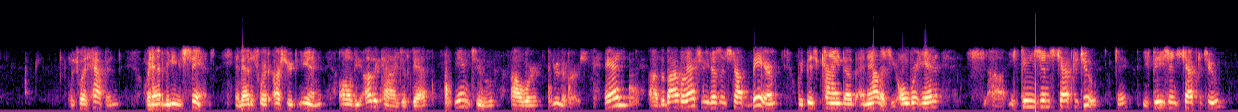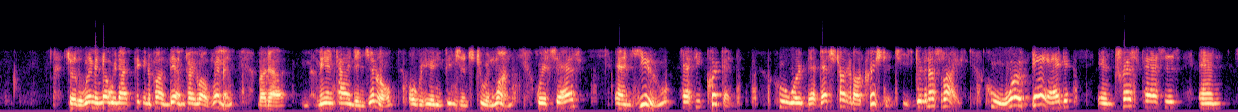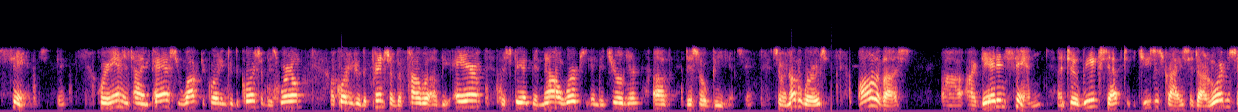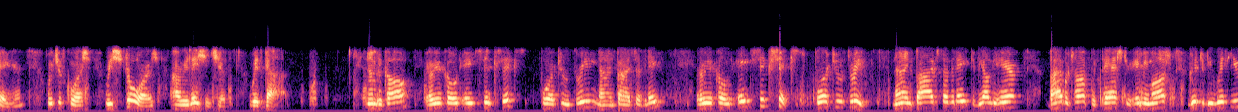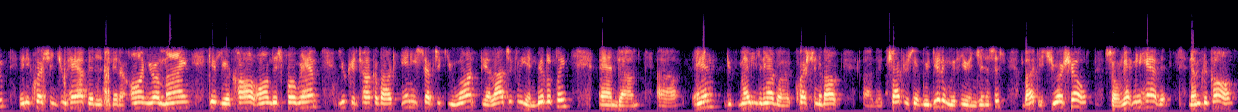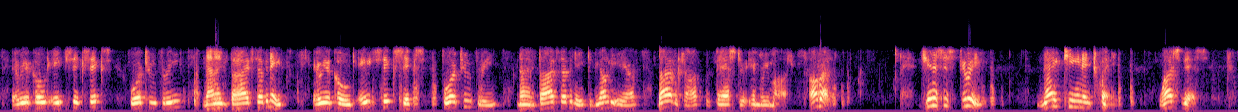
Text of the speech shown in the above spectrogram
was what happened when Adam and Eve sinned. And that is what ushered in all the other kinds of death into our universe. And uh, the Bible actually doesn't stop there with this kind of analogy. Over in uh, Ephesians chapter 2, okay? Ephesians chapter 2. So the women know we're not picking upon them, talking about women, but uh, mankind in general, over here in Ephesians 2 and 1, where it says, and you hath he quickened, who were that, that's talking about Christians. He's given us life, who were dead in trespasses and sins. Okay? Wherein in time past you walked according to the course of this world, according to the prince of the power of the air, the spirit that now works in the children of disobedience. Okay? So, in other words, all of us uh, are dead in sin until we accept Jesus Christ as our Lord and Savior, which of course restores our relationship with God. Number to call, area code 866-423-9578. Area code 866-423-9578 to be on the air Bible Talk with Pastor Emery Moss. Good to be with you. Any questions you have that, is, that are on your mind, give me a call on this program. You can talk about any subject you want, theologically and biblically, and um, uh, and you might even have a question about uh, the chapters that we're dealing with here in Genesis. But it's your show, so let me have it. Number to call: area code eight six six four two three nine five seven eight. area code 866-423-9578 to be on the air, Bible Talk with Pastor Emery Moss. All right. Genesis 3, 19 and 20. Watch this.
